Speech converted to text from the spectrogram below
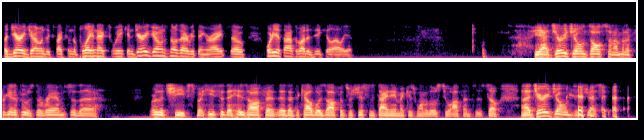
But Jerry Jones expects him to play next week, and Jerry Jones knows everything, right? So, what are your thoughts about Ezekiel Elliott? Yeah, Jerry Jones also, and I'm going to forget if it was the Rams or the or the Chiefs, but he said that his offense, that the Cowboys' offense was just as dynamic as one of those two offenses. So uh, Jerry Jones is just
